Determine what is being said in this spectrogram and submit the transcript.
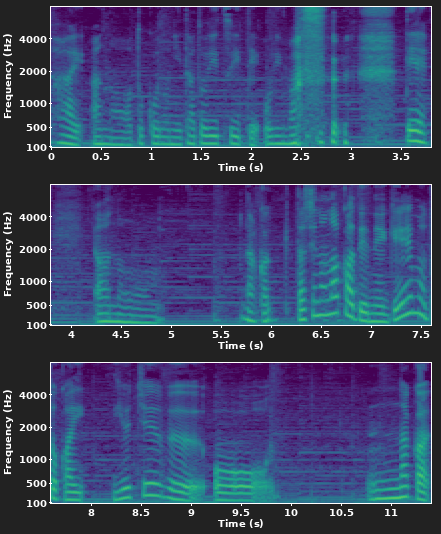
はいあのところにたどり着いております。であのなんか私の中でねゲームとか YouTube をなんか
